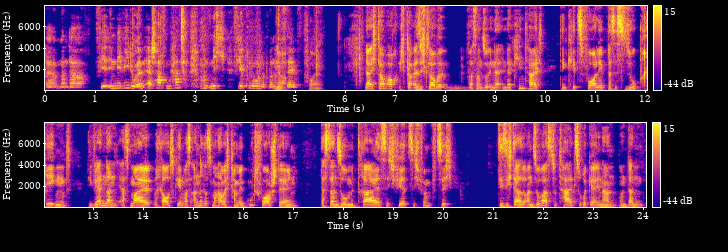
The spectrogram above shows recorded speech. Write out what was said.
äh, man da vier Individuen erschaffen hat und nicht vier Klone von ja, sich selbst. Voll. Ja, ich glaube auch, ich glaube, also ich glaube, was man so in der in der Kindheit den Kids vorlebt, das ist so prägend die werden dann erstmal rausgehen, was anderes machen, aber ich kann mir gut vorstellen, dass dann so mit 30, 40, 50 die sich da so an sowas total zurückerinnern und dann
